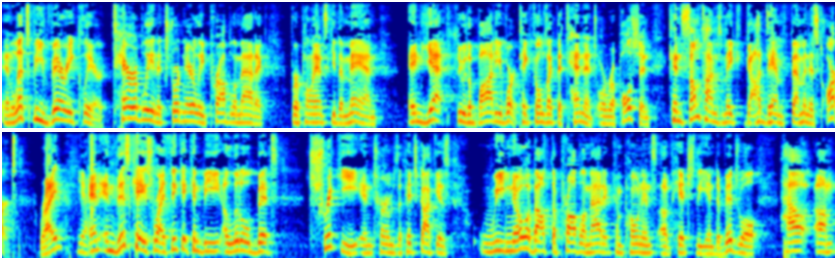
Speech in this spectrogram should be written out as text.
and let's be very clear, terribly and extraordinarily problematic for Polanski the man, and yet through the body of work take films like the tenant or repulsion can sometimes make goddamn feminist art right yeah. and in this case where i think it can be a little bit tricky in terms of hitchcock is we know about the problematic components of hitch the individual how um,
